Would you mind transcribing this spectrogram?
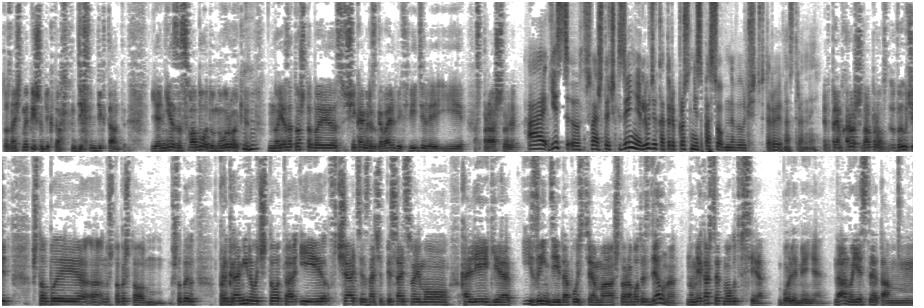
то значит мы пишем диктанты. Я не за свободу на уроке, но я за то, чтобы с учениками разговаривали, их видели и спрашивали. А есть, э, с вашей точки зрения, люди, которые просто не способны выучить второй иностранный? Это прям хороший вопрос. Выучить, чтобы, э, ну, чтобы что? Чтобы программировать что-то и в чате, значит, писать своему коллеге из Индии, допустим, а, что работа сделана, но мне кажется, это могут все, более-менее. Да, но если там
